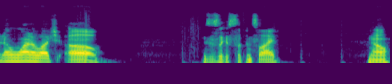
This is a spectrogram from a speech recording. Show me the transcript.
I don't want to watch... Oh. Is this like a slip and slide? No.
